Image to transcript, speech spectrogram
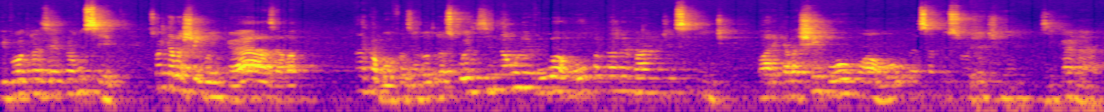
e vou trazer para você. Só que ela chegou em casa, ela acabou fazendo outras coisas e não levou a roupa para levar no dia seguinte. Na hora que ela chegou com a roupa, essa pessoa já tinha desencarnado.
